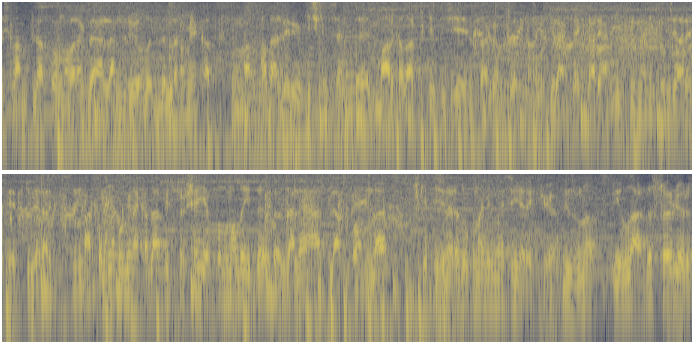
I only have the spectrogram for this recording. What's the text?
İşlem platform olarak değerlendiriyor olabilirler. Ekonomiye katkısından haberleri yok hiç kimsenin. E, markalar tüketiciye Instagram üzerinden etkilenecekler. Yani ilk günden ilk ticareti etkileri açısından. Ama bugüne kadar bir sürü şey yapılmalıydı. Özellikle her platformda tüketicilere dokunabilmesi gerekiyor. Biz bunu yıllardır söylüyoruz.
